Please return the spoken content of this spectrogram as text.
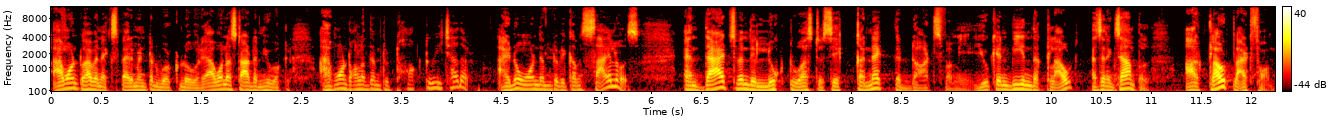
I want to have an experimental workload over here. I want to start a new workload. I want all of them to talk to each other. I don't want them to become silos. And that's when they look to us to say, connect the dots for me. You can be in the cloud, as an example, our cloud platform.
